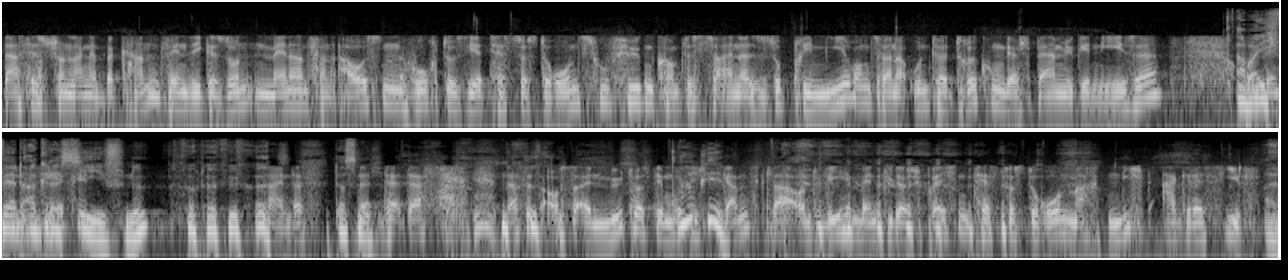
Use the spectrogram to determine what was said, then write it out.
Das ist schon lange bekannt. Wenn Sie gesunden Männern von außen hochdosiert Testosteron zufügen, kommt es zu einer Supprimierung, zu einer Unterdrückung der Spermiogenese. Aber ich werde aggressiv, ne? Nein, das, das nicht. Das, das ist auch so ein Mythos, dem muss Okay. ich ganz klar und vehement widersprechen. Testosteron macht nicht aggressiv. Klar.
